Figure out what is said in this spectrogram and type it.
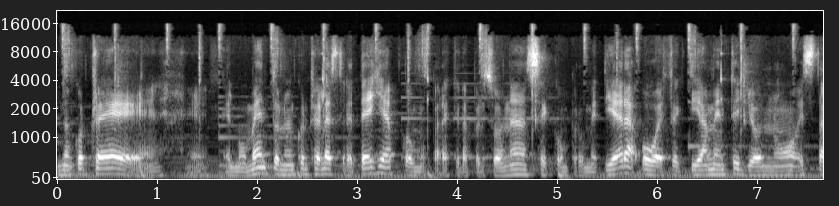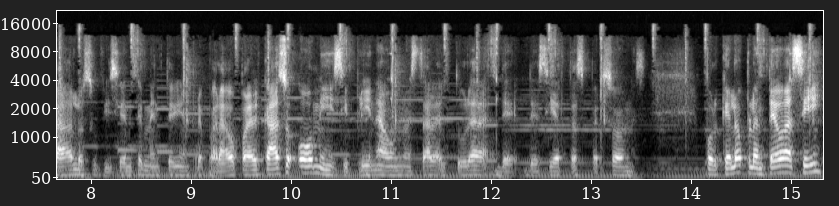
no encontré eh, el momento, no encontré la estrategia como para que la persona se comprometiera o efectivamente yo no estaba lo suficientemente bien preparado para el caso o mi disciplina aún no está a la altura de, de ciertas personas. ¿Por qué lo planteo así?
